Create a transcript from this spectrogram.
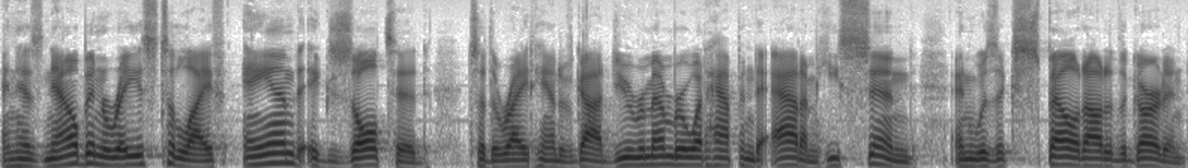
and has now been raised to life and exalted to the right hand of God. Do you remember what happened to Adam? He sinned and was expelled out of the garden.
